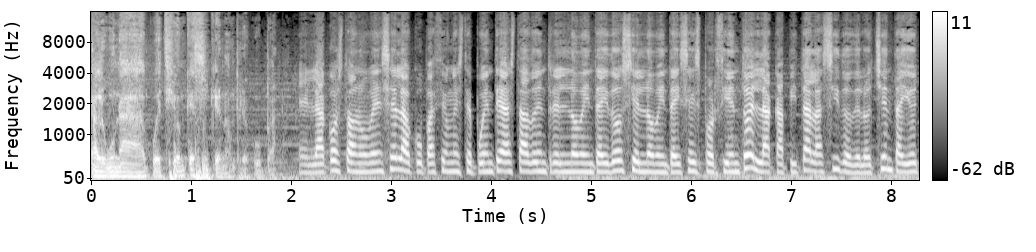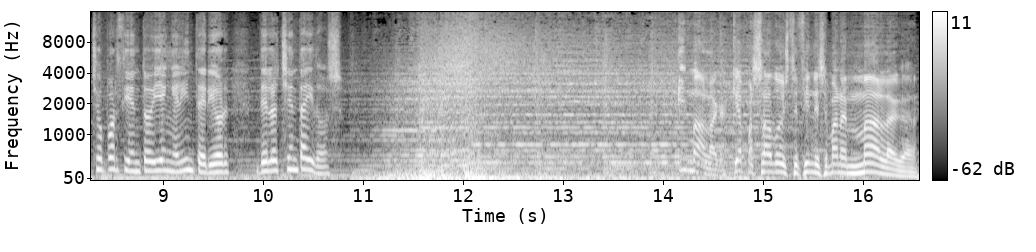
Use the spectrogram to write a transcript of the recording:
alguna cuestión que sí que nos preocupa. En la costa onubense la ocupación este puente ha estado entre el 92 y el 96%. En la capital ha sido del 88% y en el interior del 82. Y Málaga, ¿qué ha pasado este fin de semana en Málaga?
